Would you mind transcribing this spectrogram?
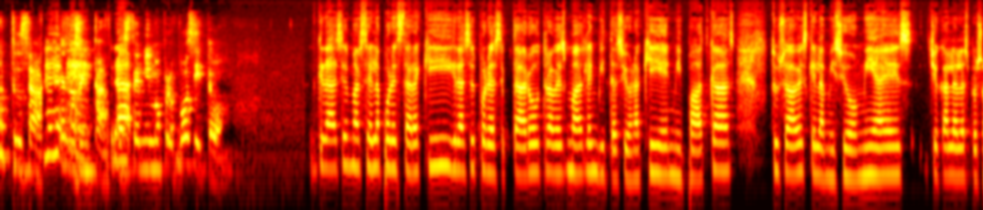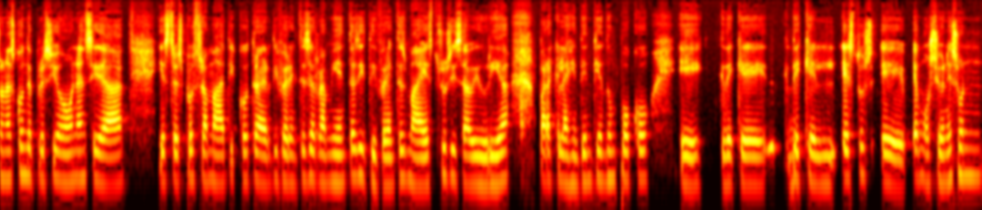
tú sabes que nos encanta este mismo propósito. Gracias Marcela por estar aquí, gracias por aceptar otra vez más la invitación aquí en mi podcast. Tú sabes que la misión mía es checarle a las personas con depresión, ansiedad y estrés postraumático, traer diferentes herramientas y diferentes maestros y sabiduría para que la gente entienda un poco eh, de que, de que estos eh, emociones son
